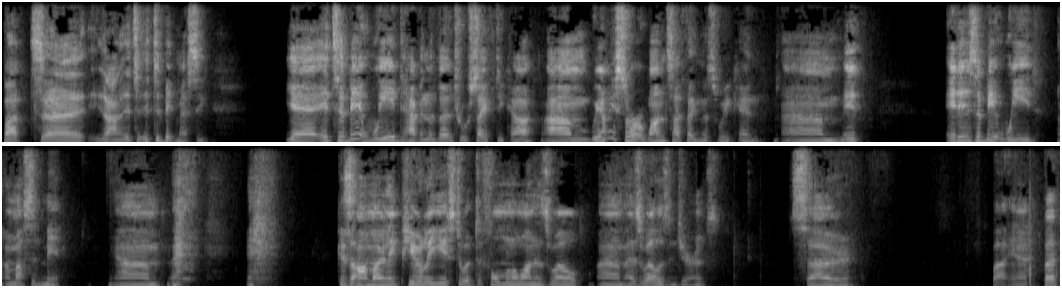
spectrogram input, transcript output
but uh, you know, it's it's a bit messy. Yeah, it's a bit weird having the virtual safety car. Um, we only saw it once, I think, this weekend. Um, it it is a bit weird, I must admit. Um, because I'm only purely used to it to Formula One as well, um, as well as endurance. So, but yeah, but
